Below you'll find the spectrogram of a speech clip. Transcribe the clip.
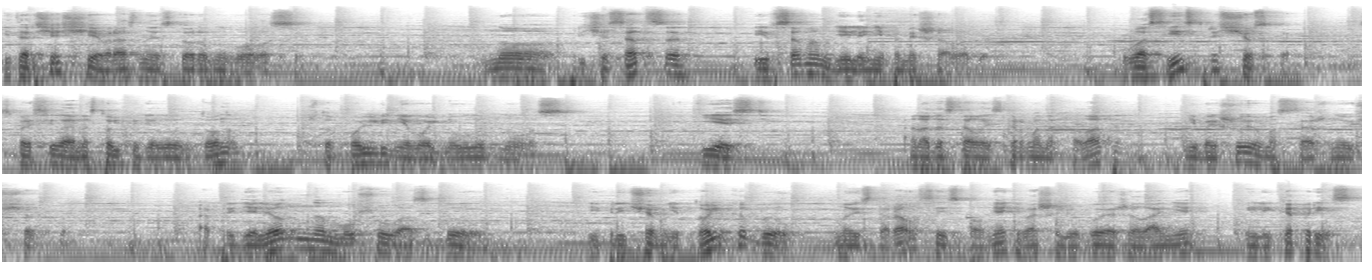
и торчащие в разные стороны волосы. Но причесаться и в самом деле не помешало бы. «У вас есть расческа?» – спросила я настолько деловым тоном, что Полли невольно улыбнулась. «Есть». Она достала из кармана халата небольшую массажную щетку. «Определенно муж у вас был. И причем не только был, но и старался исполнять ваше любое желание или каприз.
